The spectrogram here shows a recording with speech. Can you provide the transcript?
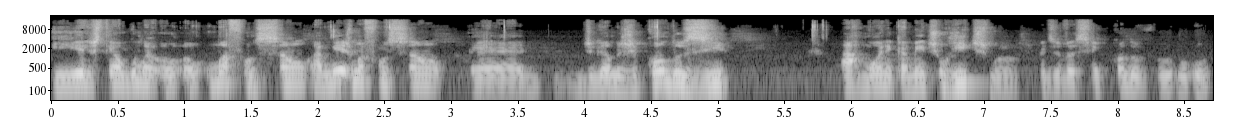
e eles têm alguma uma função, a mesma função, é, digamos, de conduzir harmonicamente o ritmo. Quer dizer, você, quando o, o,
